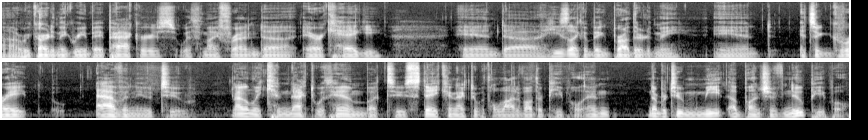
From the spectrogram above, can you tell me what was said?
uh, regarding the Green Bay Packers with my friend uh, Eric Hagee, and uh, he's like a big brother to me. And it's a great avenue to not only connect with him, but to stay connected with a lot of other people. And number two, meet a bunch of new people.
